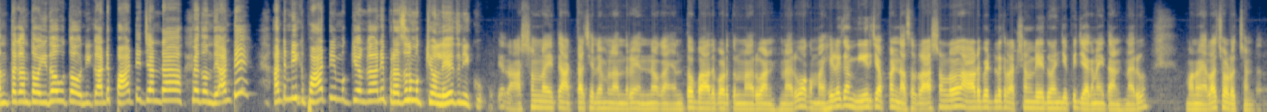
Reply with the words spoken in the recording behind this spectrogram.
అంతకంత ఇదవుతావు. నీకు అంటే పార్టీ జెండా మీద ఉంది. అంటే అంటే నీకు పార్టీ ముఖ్యం కానీ ప్రజలు ముఖ్యం లేదు నీకు. అయితే రాష్ట్రంలో అయితే అక్కా చెల్లెములందరూ ఎన్నో ఎంతో బాధపడుతున్నారు అంటున్నారు. ఒక మహిళగా మీరు చెప్పండి. అసలు రాష్ట్రంలో ఆడబిడ్డలకు రక్షణ లేదు అని చెప్పి జగన్ అయితే అంటున్నారు. మనం ఎలా చూడొచ్చు అంటారు?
